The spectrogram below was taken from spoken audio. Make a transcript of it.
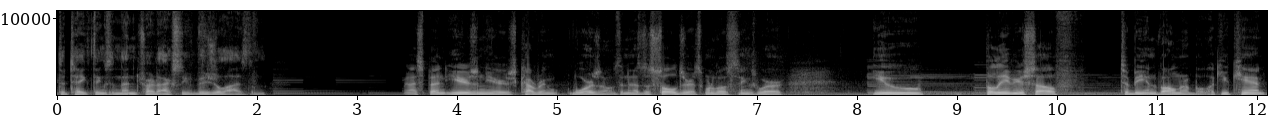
to take things and then try to actually visualize them. I, mean, I spent years and years covering war zones, and as a soldier, it's one of those things where you believe yourself to be invulnerable. Like you can't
